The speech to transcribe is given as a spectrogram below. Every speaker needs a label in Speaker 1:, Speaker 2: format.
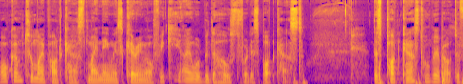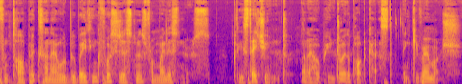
Speaker 1: Welcome to my podcast. My name is Kareem Elfiki. I will be the host for this podcast. This podcast will be about different topics, and I will be waiting for suggestions from my listeners. Please stay tuned, and I hope you enjoy the podcast. Thank you very much.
